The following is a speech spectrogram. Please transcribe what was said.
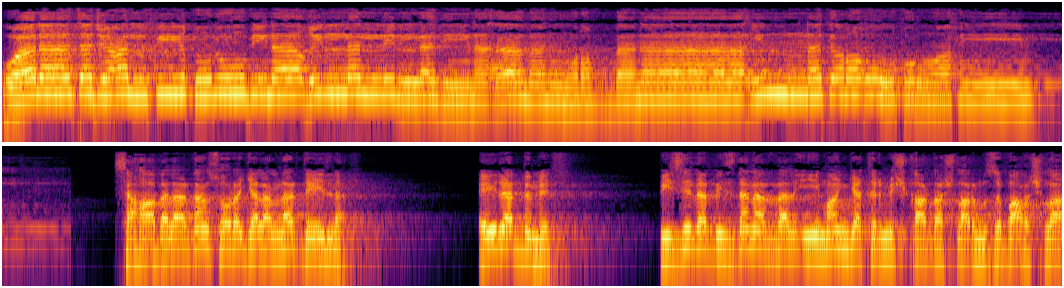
ولا تجعل في قلوبنا غلا للذين آمنوا ربنا إنك رؤوف رحيم Səhabələrdən sonra gələnlər deyirlər, Ey Rəbbimiz! Bizi və bizdən əvvəl iman gətirmiş qardaşlarımızı bağışla.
